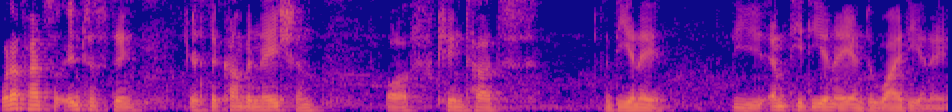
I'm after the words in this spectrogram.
what I find so interesting is the combination of King Tut's DNA, the mtDNA and the y-DNA.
